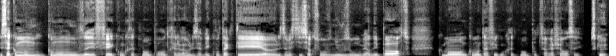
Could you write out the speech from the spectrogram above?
Et ça, comment, comment vous avez fait concrètement pour entrer là-bas? Vous les avez contactés euh, Les investisseurs qui sont venus vous ont ouvert des portes Comment tu as fait concrètement pour te faire référencer? Parce que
